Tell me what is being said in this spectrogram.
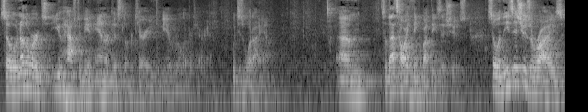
So, in other words, you have to be an anarchist libertarian to be a real libertarian, which is what I am. Um, so, that's how I think about these issues. So when these issues arise,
